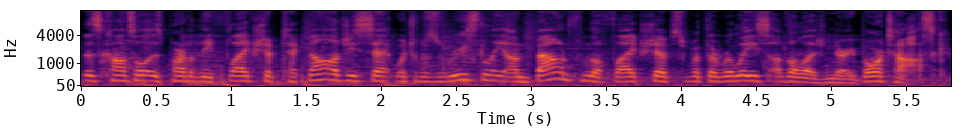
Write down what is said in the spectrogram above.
This console is part of the flagship technology set, which was recently unbound from the flagships with the release of the legendary Bortasqu'.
